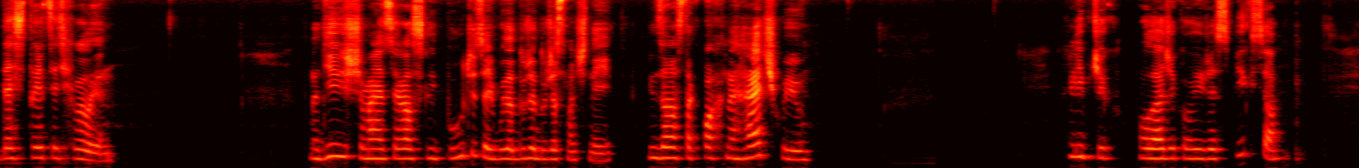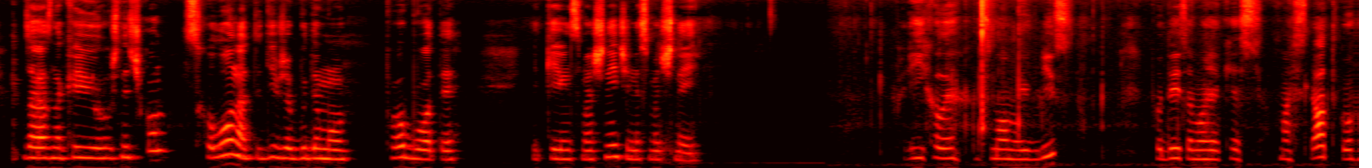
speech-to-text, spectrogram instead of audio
десь 30 хвилин. Надіюсь, що в мене цей раз хліб вийде і буде дуже-дуже смачний. Він зараз так пахне гречкою. Хлібчик Олежиковий вже спікся. Зараз накрию рушничком з холона, тоді вже будемо пробувати, який він смачний чи не смачний. Приїхали з мамою в ліс. Подивіться, може якесь маслятку,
